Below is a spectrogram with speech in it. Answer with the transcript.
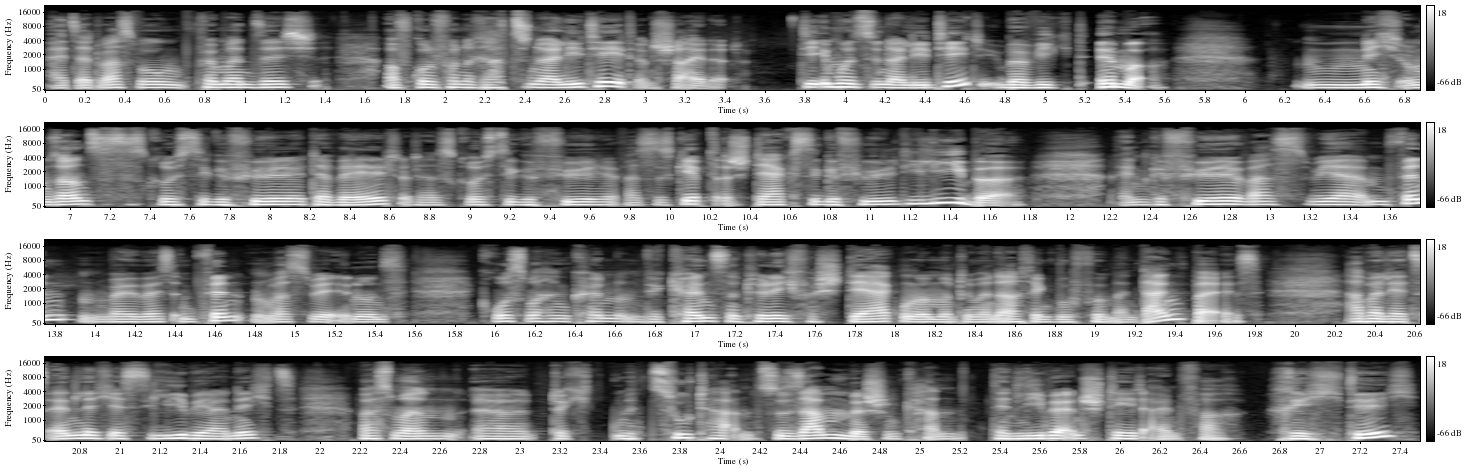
als etwas, wofür man sich aufgrund von Rationalität entscheidet. Die Emotionalität überwiegt immer. Nicht umsonst ist das größte Gefühl der Welt oder das größte Gefühl, was es gibt, das stärkste Gefühl, die Liebe. Ein Gefühl, was wir empfinden, weil wir es empfinden, was wir in uns groß machen können und wir können es natürlich verstärken, wenn man drüber nachdenkt, wofür man dankbar ist. Aber letztendlich ist die Liebe ja nichts, was man äh, durch, mit Zutaten zusammenmischen kann, denn Liebe entsteht einfach. Richtig?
